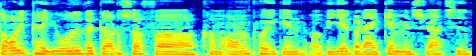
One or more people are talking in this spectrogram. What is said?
dårlig periode, hvad gør du så for at komme ovenpå igen, og vi hjælper dig igennem en svær tid?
